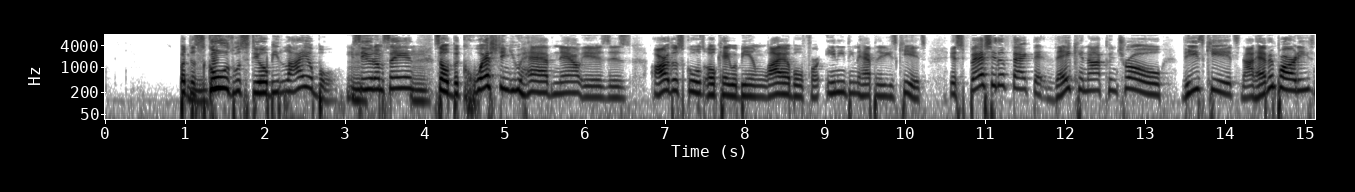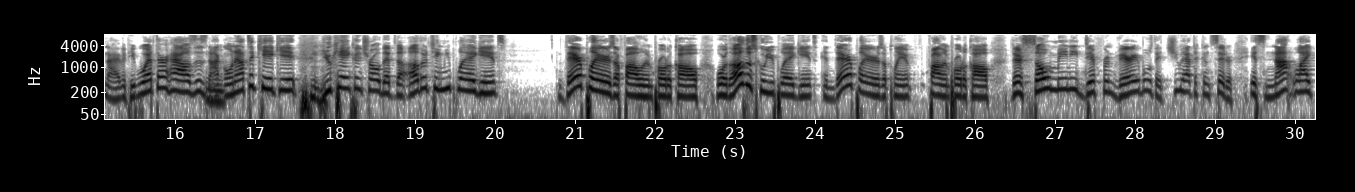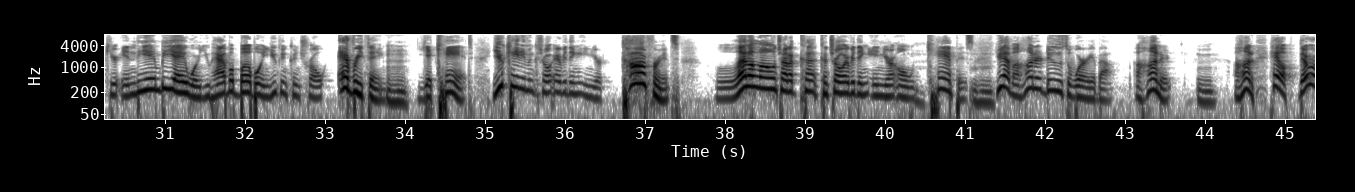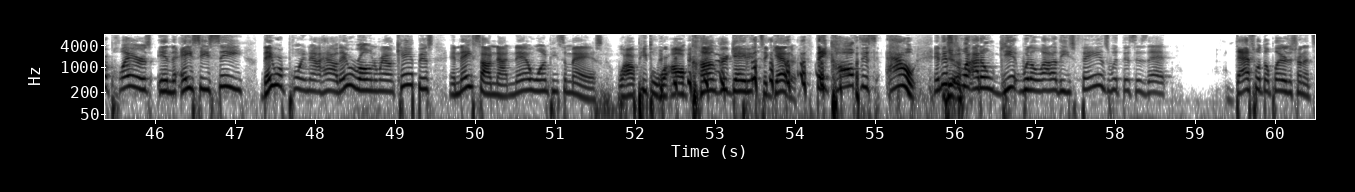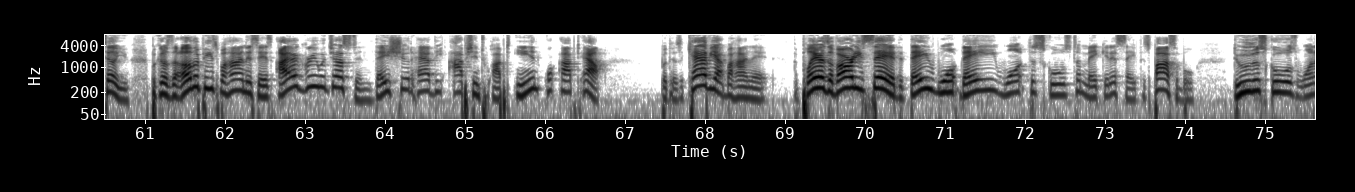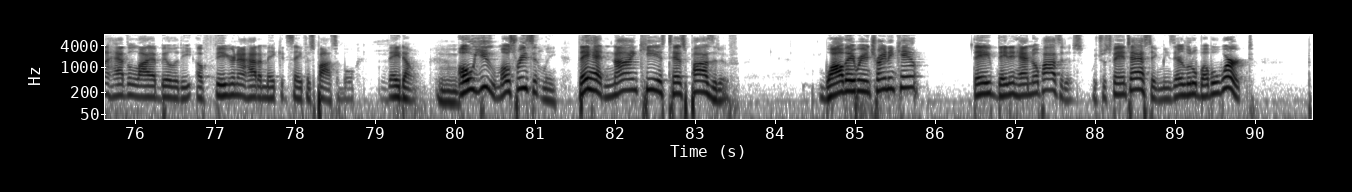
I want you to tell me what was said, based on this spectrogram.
But the mm. schools would still be liable. You mm. see what I'm saying? Mm. So the question you have now is is are the schools okay with being liable for anything that happens to these kids? Especially the fact that they cannot control these kids not having parties, not having people at their houses, not mm-hmm. going out to kick it. you can't control that the other team you play against their players are following protocol or the other school you play against and their players are playing following protocol. There's so many different variables that you have to consider. It's not like you're in the nba where you have a bubble and you can control everything. Mm-hmm. You can't. You can't even control everything in your conference let alone try to c- control everything in your own campus mm-hmm. you have a hundred dudes to worry about a 100 mm-hmm. a hundred. Hell, there were players in the ACC. They were pointing out how they were rolling around campus and they saw not nail one piece of mask while people were all congregated together. They called this out, and this is what I don't get with a lot of these fans. With this is that that's what the players are trying to tell you. Because the other piece behind this is, I agree with Justin. They should have the option to opt in or opt out. But there's a caveat behind that. The players have already said that they want they want the schools to make it as safe as possible. Do the schools want to have the liability of figuring out how to make it safe as possible? They don't. Mm. OU most recently, they had nine kids test positive. While they were in training camp, they they didn't have no positives, which was fantastic. means their little bubble worked.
